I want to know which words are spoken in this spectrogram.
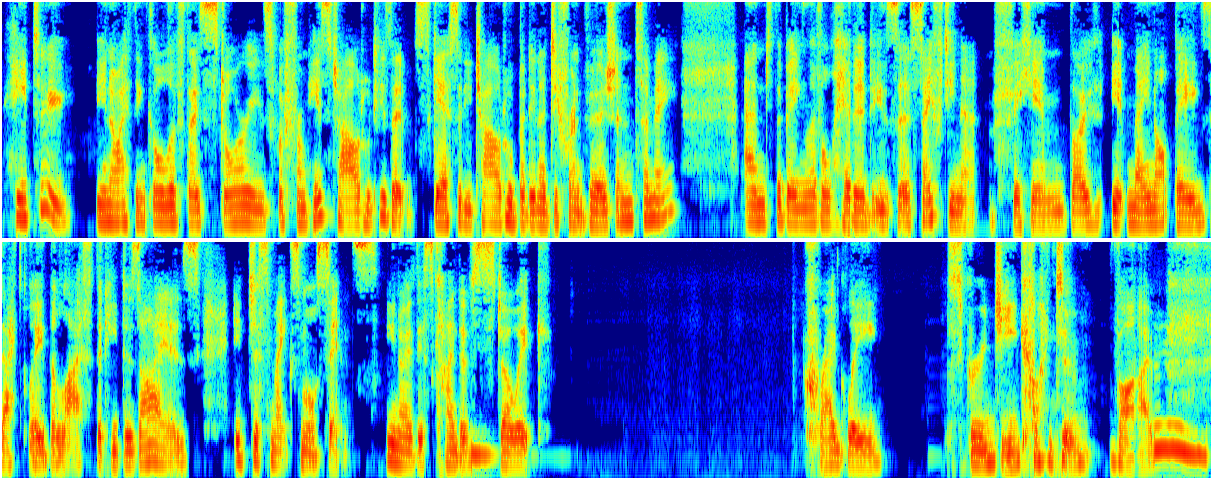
he too, you know, I think all of those stories were from his childhood. He's a scarcity childhood, but in a different version to me. And the being level headed is a safety net for him, though it may not be exactly the life that he desires. It just makes more sense. You know, this kind of mm. stoic craggly, Scroogey kind of vibe. Mm.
